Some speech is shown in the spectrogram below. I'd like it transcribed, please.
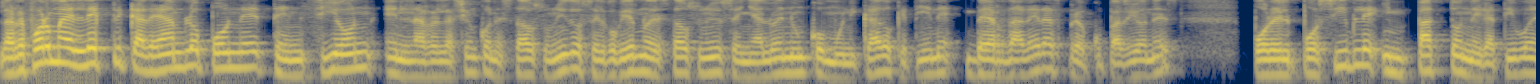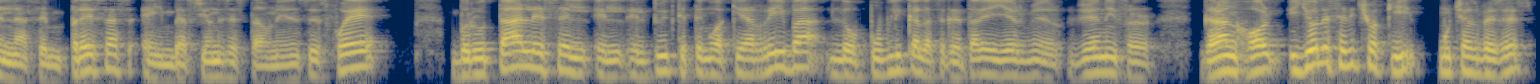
la reforma eléctrica de AMLO pone tensión en la relación con Estados Unidos. El gobierno de Estados Unidos señaló en un comunicado que tiene verdaderas preocupaciones por el posible impacto negativo en las empresas e inversiones estadounidenses. Fue brutal, es el, el, tuit que tengo aquí arriba, lo publica la secretaria Jennifer Granholm, y yo les he dicho aquí muchas veces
